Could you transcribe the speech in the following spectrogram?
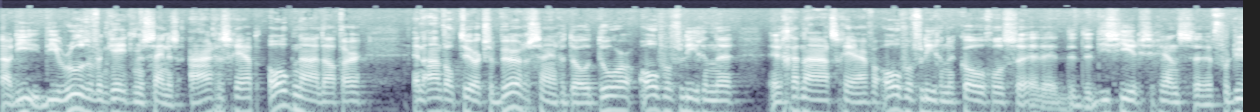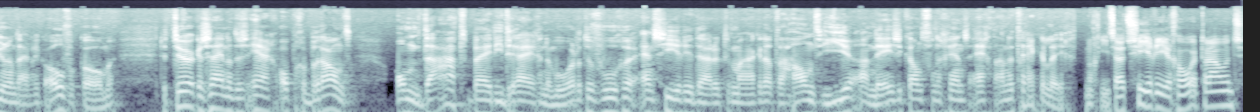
Nou, die, die rules of engagement zijn dus aangescherpt... ook nadat er een aantal Turkse burgers zijn gedood... door overvliegende eh, granaatscherven, overvliegende kogels... eh, de, de, de- die Syrische grens eh, voortdurend eigenlijk overkomen. De Turken zijn er dus erg op gebrand om daad bij die dreigende woorden te voegen... en Syrië duidelijk te maken dat de hand hier aan deze kant van de grens echt aan de trekken ligt. Nog iets uit Syrië gehoord trouwens,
